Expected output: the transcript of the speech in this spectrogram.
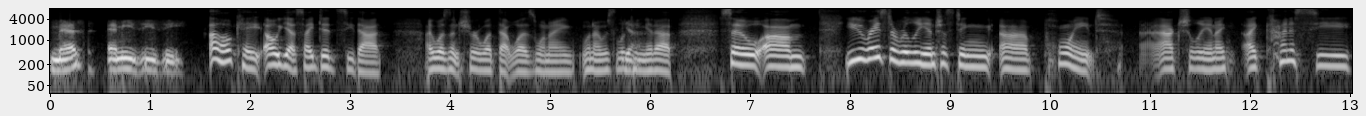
Mezz, M E Z Z. Oh, okay. Oh, yes, I did see that. I wasn't sure what that was when I when I was looking yeah. it up. So um, you raised a really interesting uh, point, actually, and I I kind of see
